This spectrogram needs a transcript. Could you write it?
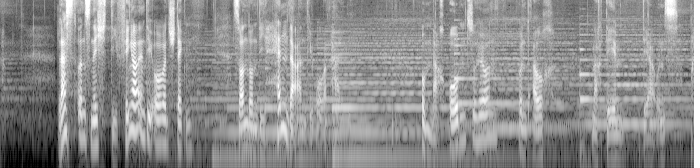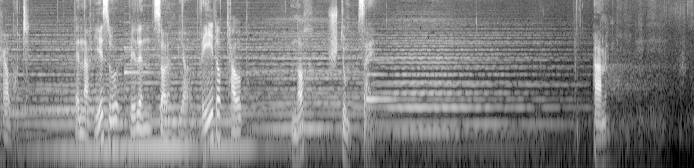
lasst uns nicht die Finger in die Ohren stecken, sondern die Hände an die Ohren halten, um nach oben zu hören und auch nach dem, der uns braucht. Denn nach Jesu Willen sollen wir weder taub noch stumm sein. Amen.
